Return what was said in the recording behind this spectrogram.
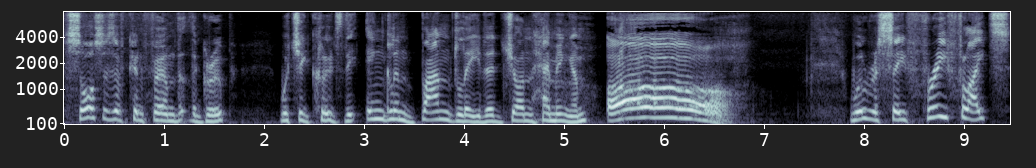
Sources have confirmed that the group, which includes the England band leader John Hemmingham. Oh! Will receive free flights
